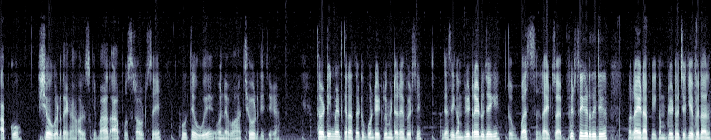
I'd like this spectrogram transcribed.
आपको शो कर देगा। और उसके बाद आप उस राउट से होते हुए उन्हें वहाँ छोड़ दीजिएगा। थर्टीन मिनट का रास्ता टू पॉइंट एट किलोमीटर है फिर से। जैसे ही कंप्लीट राइड हो जाएगी तो बस राइट स्वाइप फिर से कर दीजिएगा और राइड आपकी कंप्लीट हो चुकी है फ़िलहाल।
